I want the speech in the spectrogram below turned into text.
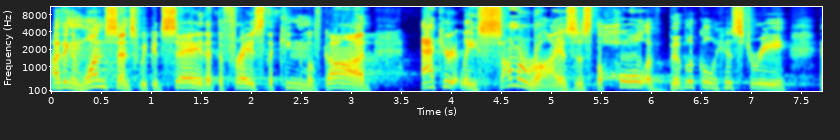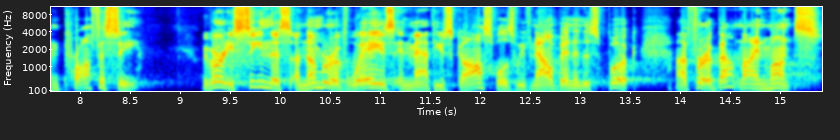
I think, in one sense, we could say that the phrase the kingdom of God accurately summarizes the whole of biblical history and prophecy. We've already seen this a number of ways in Matthew's gospel as we've now been in this book uh, for about nine months.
